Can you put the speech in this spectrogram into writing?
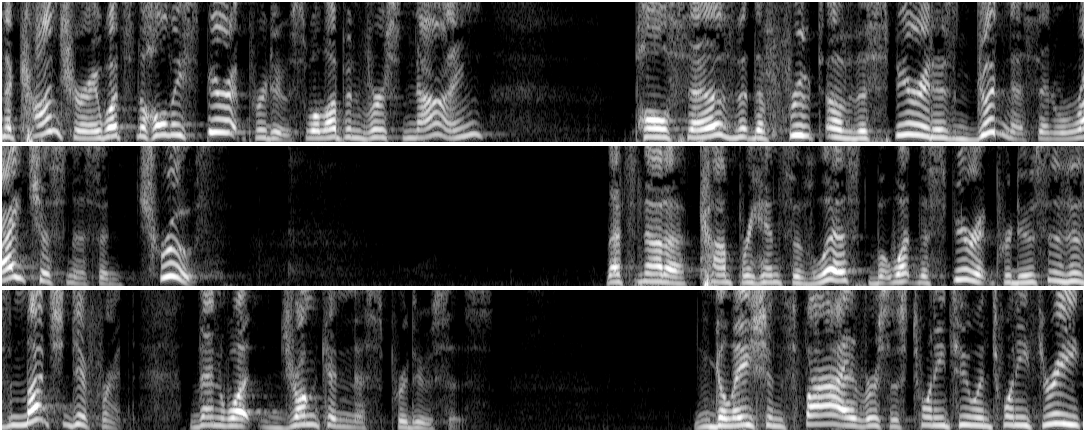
the contrary, what's the Holy Spirit produce? Well, up in verse 9, Paul says that the fruit of the Spirit is goodness and righteousness and truth. That's not a comprehensive list, but what the Spirit produces is much different than what drunkenness produces. In Galatians 5, verses 22 and 23,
